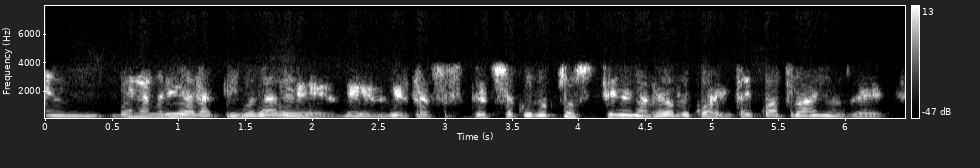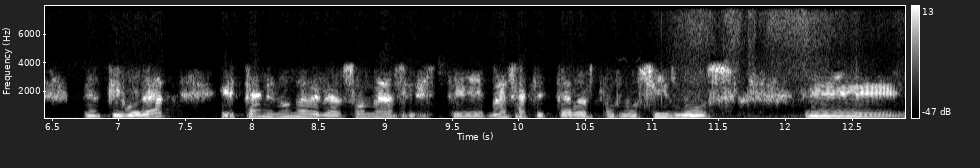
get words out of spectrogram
en buena medida a la antigüedad de, de, de, estas, de estos acueductos, tienen alrededor de 44 años de, de antigüedad, están en una de las zonas este, más afectadas por los sismos eh,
